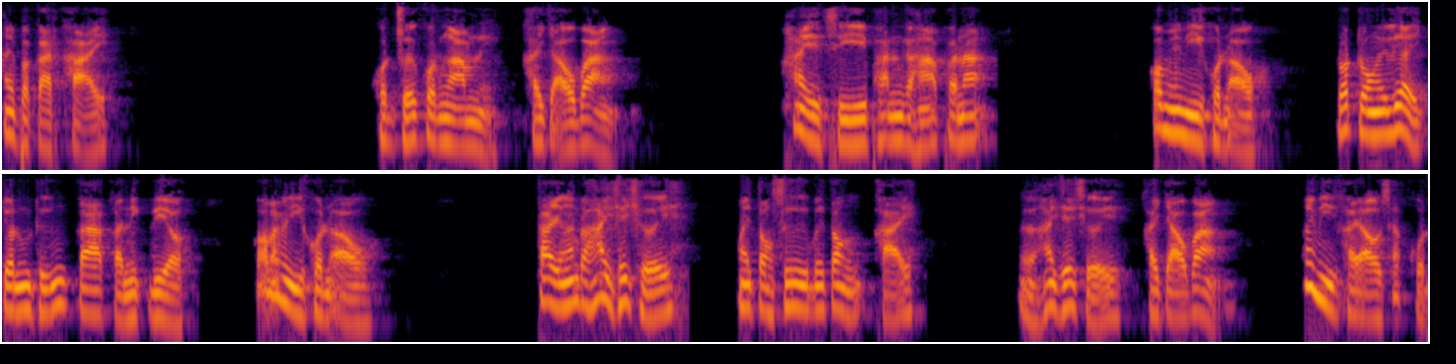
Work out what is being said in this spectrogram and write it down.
ให้ประกาศขาย คนสวยคนงามนี่ใครจะเอาบ้าง ให้สี่พันกหาพนะ ก็ไม่มีคนเอา ลดลงเรื่อยๆจนถึงกากนิกเดียว ก็ไม่มีคนเอา ถ้าอย่างนั้นก็ให้เฉยๆ ไม่ต้องซื้อไม่ต้องขาย เออ ให้เฉยๆ ใครจะเอาบ้าง ไม่มีใครเอาสักคน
